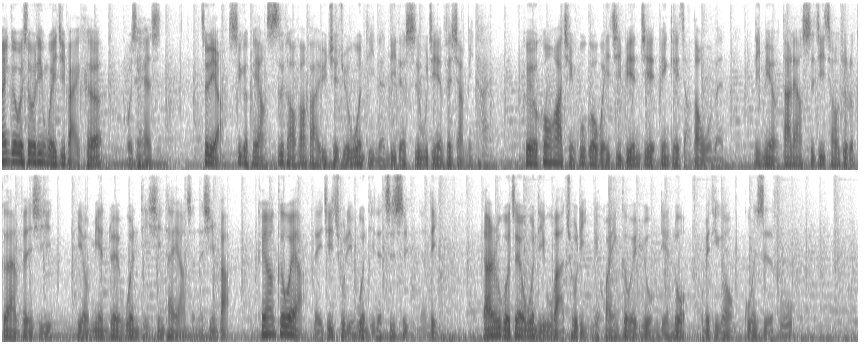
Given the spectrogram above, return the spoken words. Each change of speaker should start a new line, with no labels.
欢迎各位收听维基百科，我是 Hans。这里啊是一个培养思考方法与解决问题能力的实务经验分享平台。各位有空的话，请 Google 维基边界，便可以找到我们。里面有大量实际操作的个案分析，也有面对问题心态养成的心法，可以让各位啊累积处理问题的知识与能力。当然，如果真有问题无法处理，也欢迎各位与我们联络，我们提供顾问式的服务。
